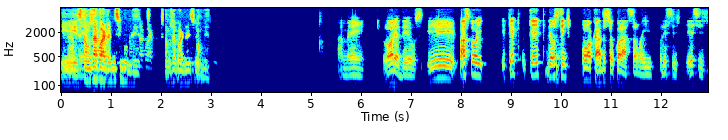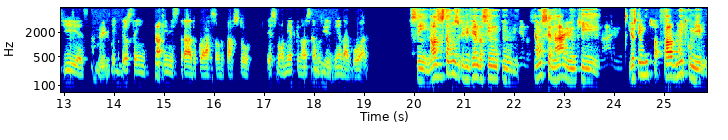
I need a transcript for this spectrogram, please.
E Amém. estamos aguardando esse momento. Estamos aguardando esse momento. Amém. Glória a Deus. E, pastor, o que, que, Deus tem te colocado no seu coração aí por esses, esses dias? O que, que Deus tem ministrado o coração do pastor? Esse momento que nós estamos vivendo agora. Sim, nós estamos vivendo assim um, um- é um cenário em que Deus tem muito, falado muito comigo.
